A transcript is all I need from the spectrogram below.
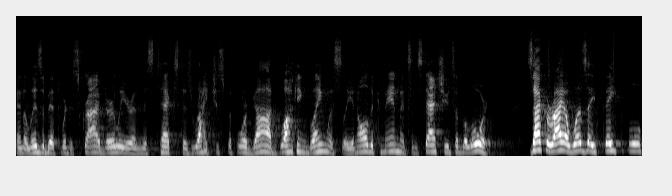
and Elizabeth were described earlier in this text as righteous before God, walking blamelessly in all the commandments and statutes of the Lord. Zechariah was a faithful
